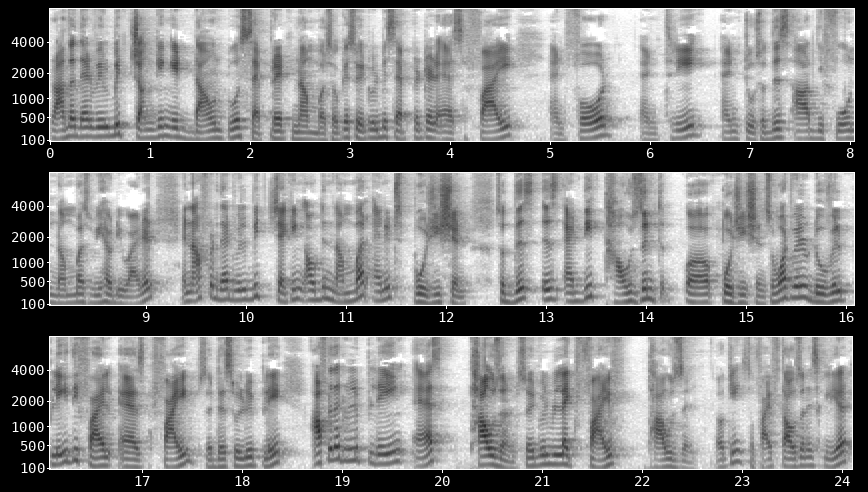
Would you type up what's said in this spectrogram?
Rather than we will be chunking it down to a separate numbers okay? So it will be separated as 5 and 4 and 3 and 2 so these are the four numbers we have divided. And after that we'll be checking out the number and its position. So this is at the thousandth uh, position. So what we'll do we'll play the file as 5 so this will be play after that we'll be playing as 1000 so it will be like 5000 okay? So 5000 is clear.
